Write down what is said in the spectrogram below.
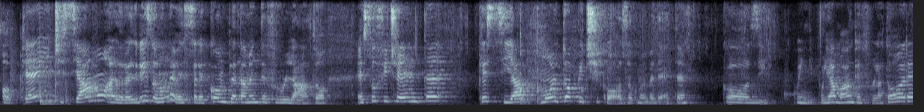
Ok, ci siamo. Allora, il riso non deve essere completamente frullato, è sufficiente che sia molto appiccicoso come vedete. Così. Quindi puliamo anche il frullatore.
